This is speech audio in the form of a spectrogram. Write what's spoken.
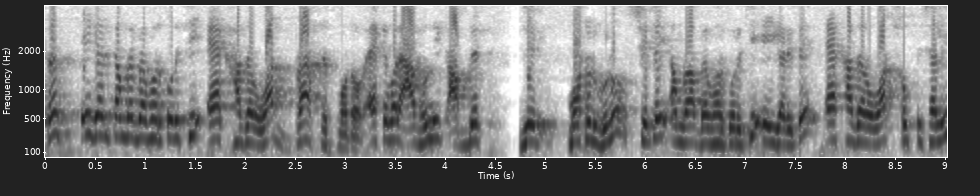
ফ্রেন্ডস এই গাড়িতে আমরা ব্যবহার করেছি এক হাজার ওয়াট ব্রাশলেস মোটর একেবারে আধুনিক আপডেট যে মোটরগুলো সেটাই আমরা ব্যবহার করেছি এই গাড়িতে। এক হাজার ওয়াট শক্তিশালী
